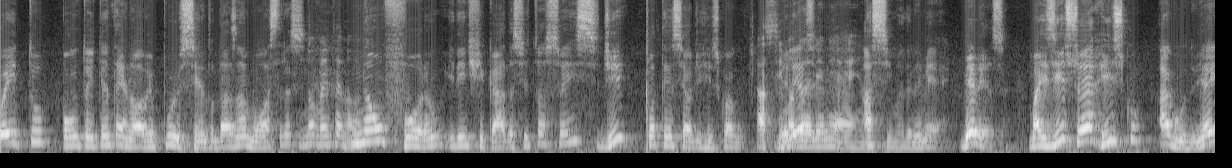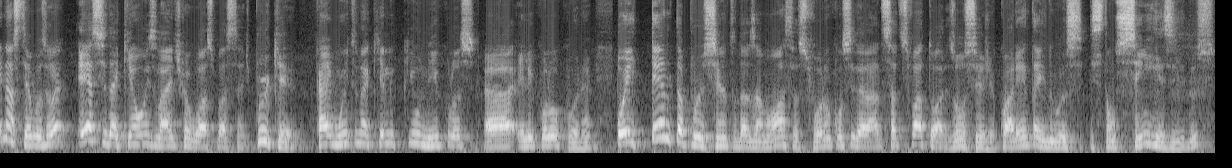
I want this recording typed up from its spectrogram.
98,89% das amostras, 99. não foram identificadas situações de potencial de risco agudo. Acima Beleza? da LMR, né? Acima da LMR. Beleza. Mas isso é risco agudo. E aí nós temos, esse daqui é um slide que eu gosto bastante. Por quê? Cai muito naquilo que o Nicolas ah, ele colocou, né? 80% das amostras foram consideradas satisfatórias, ou seja, 42 estão sem resíduos.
